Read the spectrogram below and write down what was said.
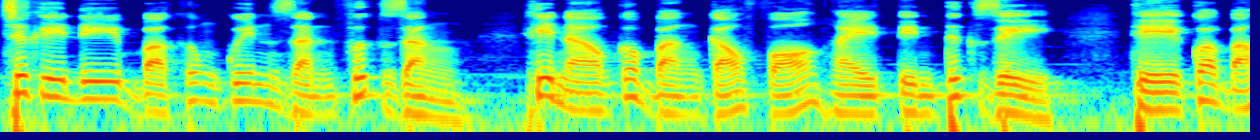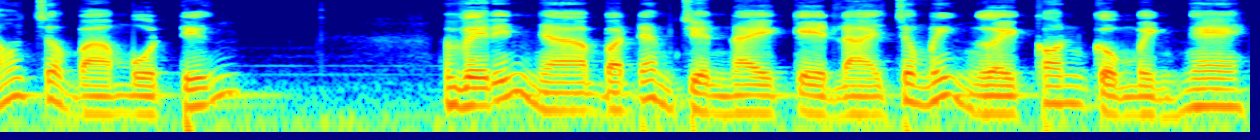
Trước khi đi bà không quên dặn Phước rằng khi nào có bảng cáo phó hay tin tức gì thì qua báo cho bà một tiếng. Về đến nhà bà đem chuyện này kể lại cho mấy người con của mình nghe.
